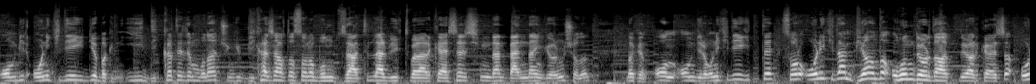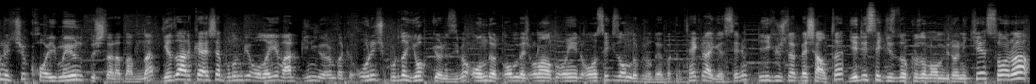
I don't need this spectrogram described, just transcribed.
11, 12 diye gidiyor. Bakın iyi dikkat edin buna çünkü birkaç hafta sonra bunu düzeltirler büyük ihtimal arkadaşlar. Şimdiden benden görmüş olun. Bakın 10, 11, 12 diye gitti. Sonra 12'den bir anda 14'e atlıyor arkadaşlar. 13'ü koymayı unutmuşlar adamlar. Ya da arkadaşlar bunun bir olayı var bilmiyorum. Bakın 13 burada yok gördüğünüz gibi. 14, 15, 16, 17, 18, 19 oluyor. Bakın tekrar göstereyim. 1, 2, 3, 4, 5, 6, 7, 8, 9, 10, 11, 12. Sonra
